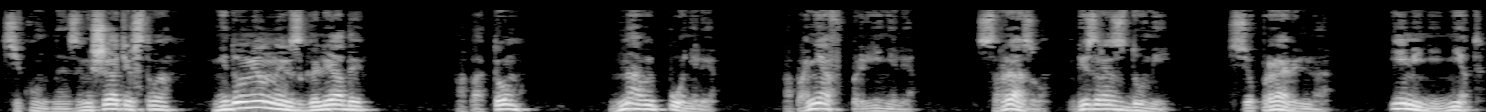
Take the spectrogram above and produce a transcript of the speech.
Секундное замешательство, недоуменные взгляды. А потом Навы поняли а поняв, приняли. Сразу, без раздумий. Все правильно. Имени нет.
